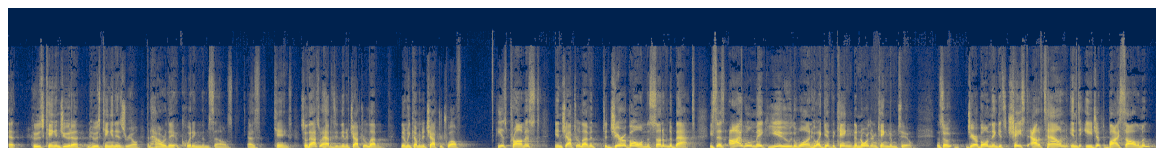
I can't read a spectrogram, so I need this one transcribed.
at who's king in Judah and who's king in Israel and how are they acquitting themselves as kings. So that's what happens at the end of chapter 11. Then we come into chapter 12. He has promised in chapter 11 to Jeroboam, the son of Nebat. He says, I will make you the one who I give the king, the northern kingdom to. And so Jeroboam then gets chased out of town into Egypt by Solomon.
